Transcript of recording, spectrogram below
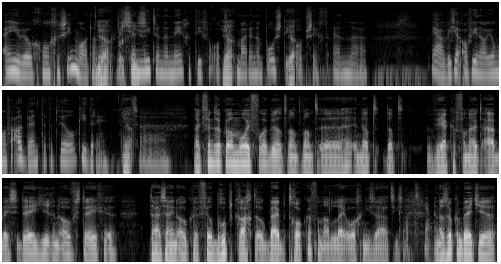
en je wil gewoon gezien worden. Ja, ook, precies. Weet je, niet in een negatieve opzicht, maar in een positief opzicht. En uh, ja, weet je, of je nou jong of oud bent, dat, dat wil ook iedereen. Dat, ja. Uh... Nou, ik vind het ook wel een mooi voorbeeld, want, want in dat, dat werken vanuit ABCD hier in Overstegen. Daar zijn ook veel beroepskrachten ook bij betrokken van allerlei organisaties. Klopt, ja. En dat is ook een beetje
